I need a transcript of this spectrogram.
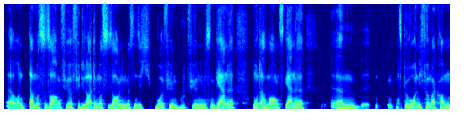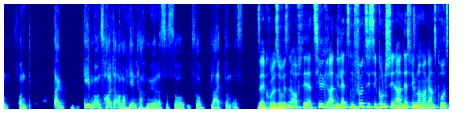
Äh, und da musst du sorgen für, für die Leute musst du sorgen, die müssen sich wohlfühlen, gut fühlen, die müssen gerne Montagmorgens gerne ähm, ins Büro, in die Firma kommen. Und da geben wir uns heute auch noch jeden Tag Mühe, dass das so, so bleibt und ist. Sehr cool. So, wir sind auf der Zielgeraden. Die letzten 40 Sekunden stehen an. Deswegen noch mal ganz kurz.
